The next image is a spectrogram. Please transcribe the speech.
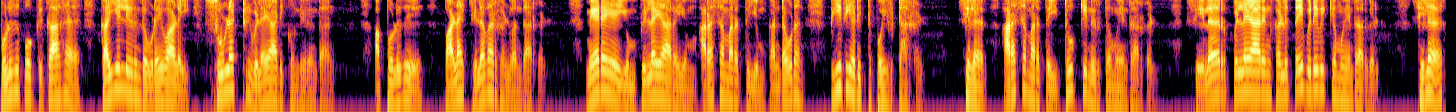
பொழுதுபோக்குக்காக கையில் இருந்த உடைவாளை சுழற்றி விளையாடிக் கொண்டிருந்தான். அப்பொழுது பல கிழவர்கள் வந்தார்கள். மேடையையும் பிள்ளையாரையும் அரச மரத்தையும் கண்டவுடன் பீதியடித்து போய்விட்டார்கள். சிலர் அரச மரத்தை தூக்கி நிறுத்த முயன்றார்கள். சிலர் பிள்ளையாரின் கழுத்தை விடுவிக்க முயன்றார்கள். சிலர்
